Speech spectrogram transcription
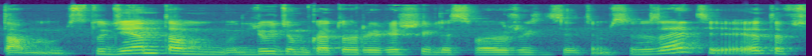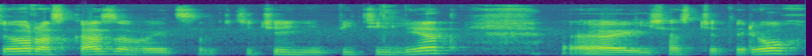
там, студентам, людям, которые решили свою жизнь с этим связать, это все рассказывается в течение пяти лет э, или сейчас четырех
